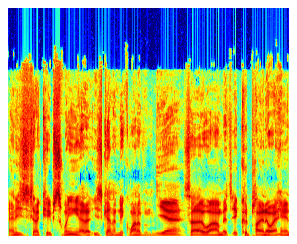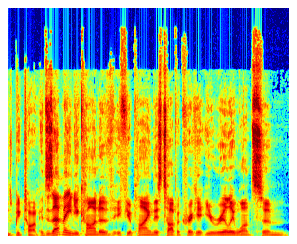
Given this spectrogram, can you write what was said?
and he's just going to keep swinging at it, he's going to nick one of them. Yeah. So um, it, it could play into our hands big time. Does that mean you kind of, if you're playing this type of cricket, you really want some,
